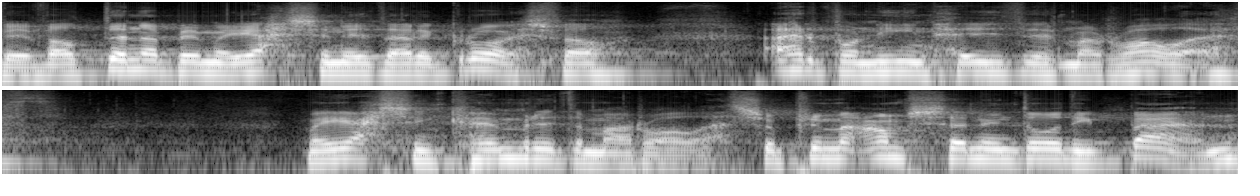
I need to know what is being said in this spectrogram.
fi. Fel, dyna be mae Iesu'n neud ar y groes. Fel, er bod ni'n heiddi'r marwolaeth, mae Iesu'n cymryd y marwolaeth. So pryd mae amser ni'n dod i ben,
